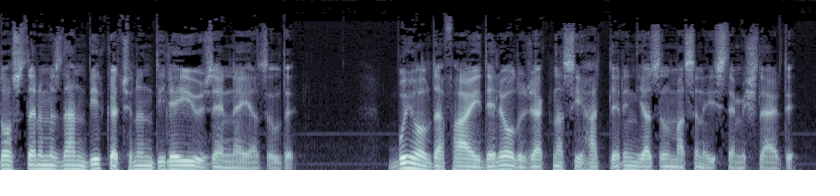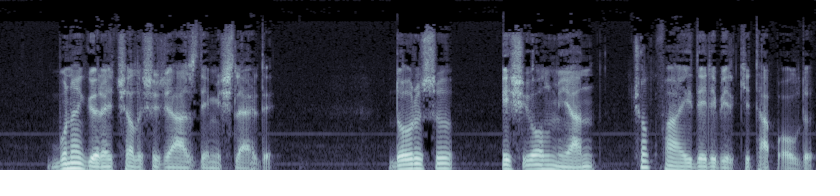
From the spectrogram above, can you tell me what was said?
dostlarımızdan birkaçının dileği üzerine yazıldı. Bu yolda faydalı olacak nasihatlerin yazılmasını istemişlerdi. Buna göre çalışacağız demişlerdi. Doğrusu eşi olmayan çok faydalı bir kitap oldu.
